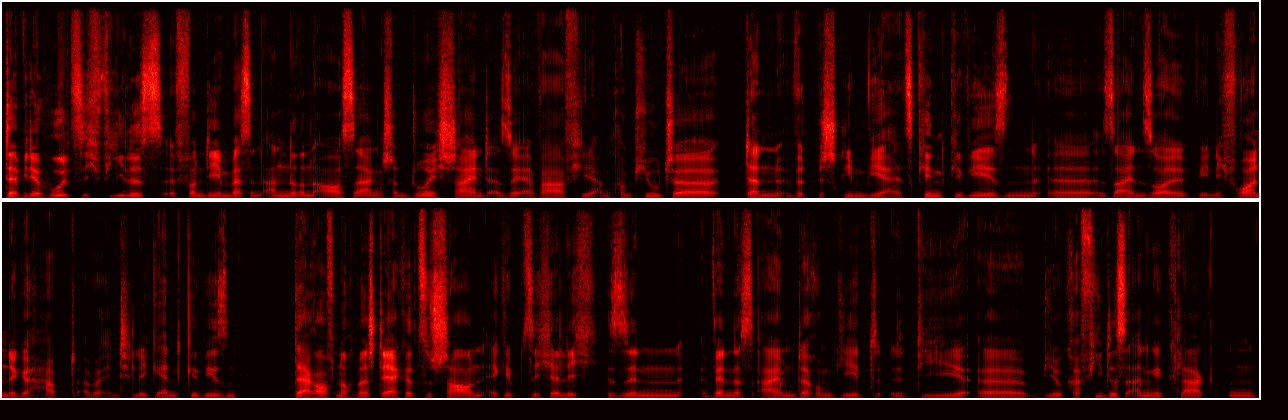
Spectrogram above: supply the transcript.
Da wiederholt sich vieles von dem, was in anderen Aussagen schon durchscheint. Also er war viel am Computer, dann wird beschrieben, wie er als Kind gewesen äh, sein soll, wenig Freunde gehabt, aber intelligent gewesen. Darauf nochmal stärker zu schauen, ergibt sicherlich Sinn, wenn es einem darum geht, die äh, Biografie des Angeklagten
